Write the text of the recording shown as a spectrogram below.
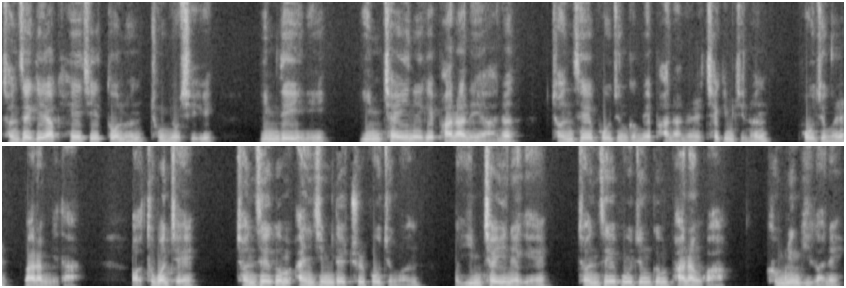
전세계약 해지 또는 종료 시 임대인이 임차인에게 반환해야 하는 전세보증금의 반환을 책임지는 보증을 말합니다. 어, 두 번째, 전세금 안심대출 보증은 임차인에게 전세보증금 반환과 금융기관에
